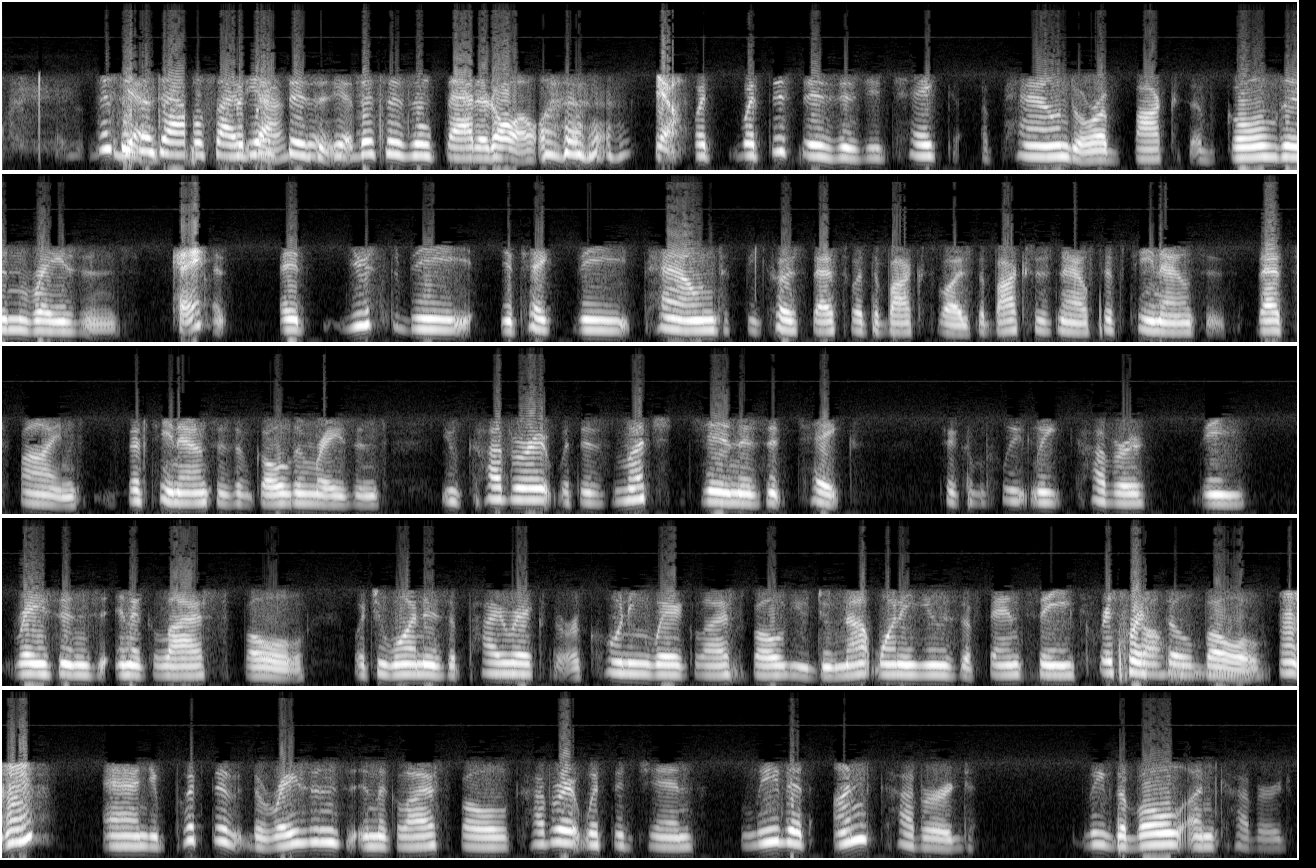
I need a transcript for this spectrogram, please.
This yes. isn't apple cider. yeah, this isn't. Yeah, this isn't that at all. yeah. What what this is is you take a pound or a box of golden raisins. Okay. It, it used to be you take the pound because that's what the box was. The box is now 15 ounces. That's fine. 15 ounces of golden raisins. You cover it with as much gin as it takes to completely cover the raisins in a glass bowl. What you want is a Pyrex or a Corningware glass bowl. You do not want to use a fancy crystal, crystal bowl. Mm-hmm and you put the, the raisins in the glass bowl, cover it with the gin, leave it uncovered, leave the bowl uncovered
